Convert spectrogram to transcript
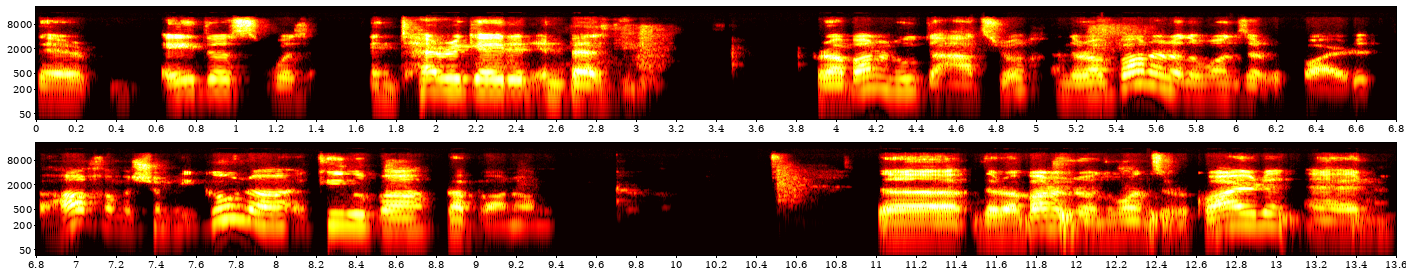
their edus was interrogated in bezdin. And the Rabbanon are the ones that required it. The the Rabbanon are the ones that required it, and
